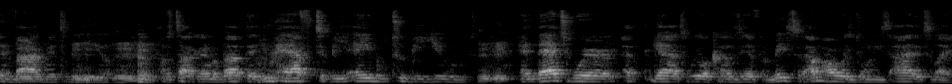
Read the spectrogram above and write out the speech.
an environment to be mm-hmm. healed? Mm-hmm. I was talking to him about that. You mm-hmm. have to be able to be used. And that's where uh, God's will comes in for me. So I'm always doing these audits like,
